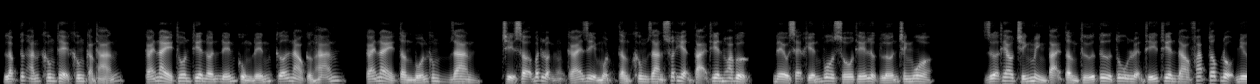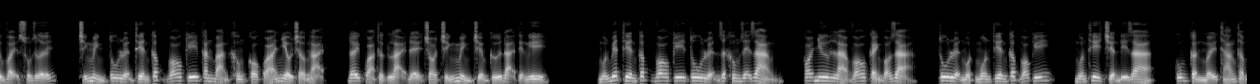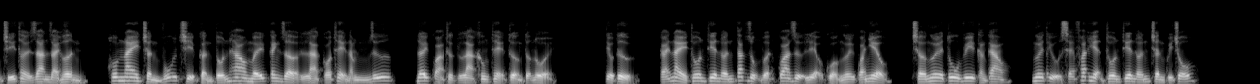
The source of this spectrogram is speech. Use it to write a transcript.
Lập tức hắn không thể không cảm thán, cái này thôn thiên ấn đến cùng đến cỡ nào cường hãn, cái này tầng bốn không gian chỉ sợ bất luận cái gì một tầng không gian xuất hiện tại thiên hoa vực, đều sẽ khiến vô số thế lực lớn tranh mua. Dựa theo chính mình tại tầng thứ tư tu luyện thí thiên đao pháp tốc độ như vậy số dưới, chính mình tu luyện thiên cấp võ kỹ căn bản không có quá nhiều trở ngại, đây quả thực lại để cho chính mình chiếm cứ đại tiện nghi. Muốn biết thiên cấp võ kỹ tu luyện rất không dễ dàng, coi như là võ cảnh võ giả, tu luyện một môn thiên cấp võ kỹ, muốn thi triển đi ra, cũng cần mấy tháng thậm chí thời gian dài hơn, hôm nay trần vũ chỉ cần tốn hao mấy canh giờ là có thể nắm giữ, đây quả thực là không thể tưởng tượng nổi. Tiểu tử cái này thôn thiên ấn tác dụng vượt qua dự liệu của ngươi quá nhiều, chờ ngươi tu vi càng cao, ngươi tựu sẽ phát hiện thôn thiên ấn chân quý chỗ.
